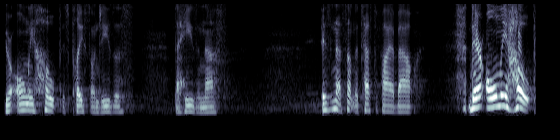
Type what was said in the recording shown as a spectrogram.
your only hope is placed on Jesus, that He's enough? Isn't that something to testify about? Their only hope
